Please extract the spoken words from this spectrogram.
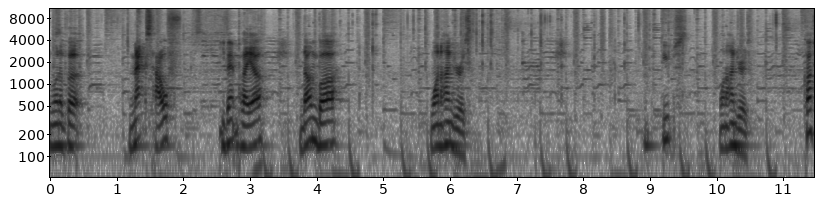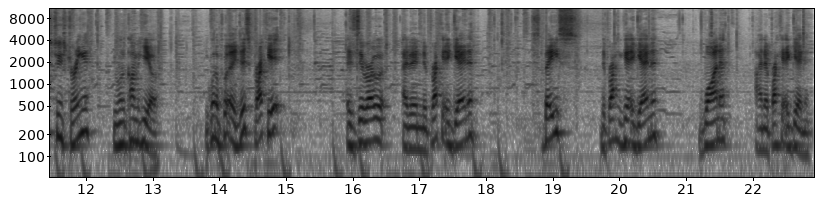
you want to put max health, event player, number 100. Oops, 100. Custom string, you want to come here. You want to put in this bracket, a zero, and then the bracket again, space, the bracket again, one, and a bracket again.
